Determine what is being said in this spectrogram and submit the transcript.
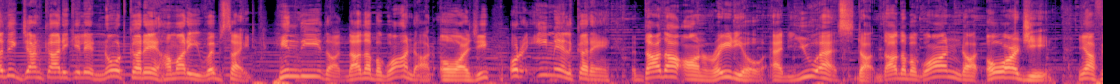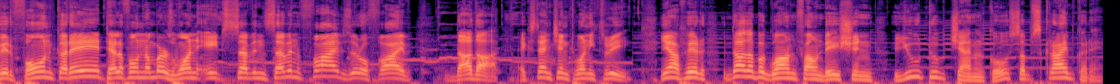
अधिक जानकारी के लिए नोट करें हमारी वेबसाइट, हिंदी दादा भगवान डॉट ओ आर जी और ईमेल करें Dada on radio at U S dot Dada Bhagwan dot ओ आर जी या फिर फ़ोन करें telephone number one eight seven seven five zero five Dada extension 23 या फिर Dada Bhagwan foundation YouTube channel को सब्सक्राइब करें।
